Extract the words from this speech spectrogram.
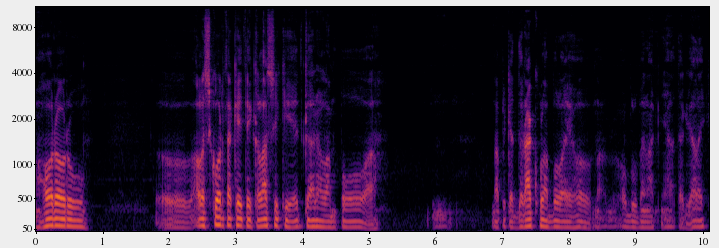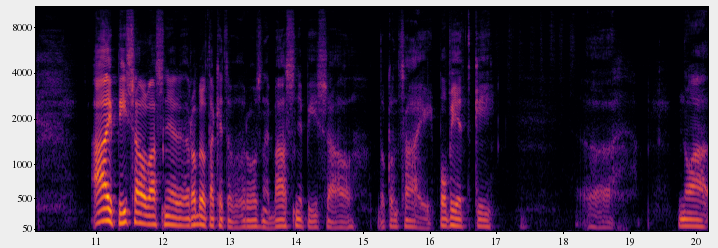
hororu, Eh, ale skôr takej tej klasiky Edgar Allan Poe a mm, napríklad Dracula bola jeho obľúbená kniha a tak ďalej. A aj písal vlastne, robil takéto rôzne básne, písal dokonca aj poviedky. Eh, no a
